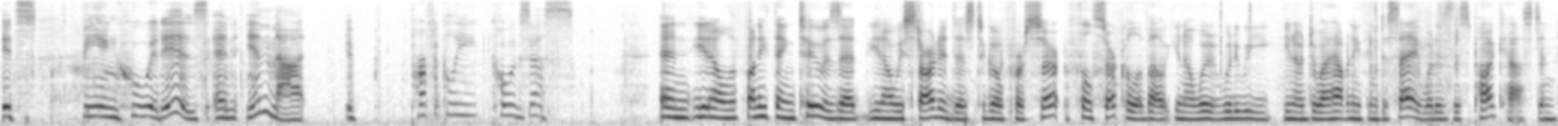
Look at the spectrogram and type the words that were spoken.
It's being who it is and in that perfectly coexists And you know the funny thing too is that you know we started this to go for cir- full circle about you know what, what do we you know do I have anything to say? What is this podcast and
